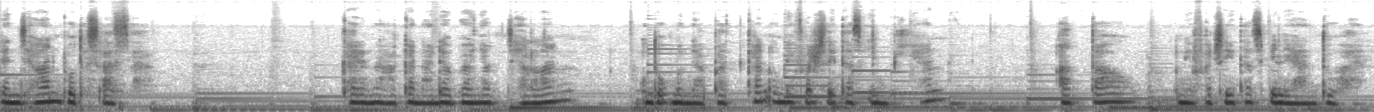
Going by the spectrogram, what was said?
dan jangan putus asa. Karena akan ada banyak jalan untuk mendapatkan universitas impian atau universitas pilihan Tuhan.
